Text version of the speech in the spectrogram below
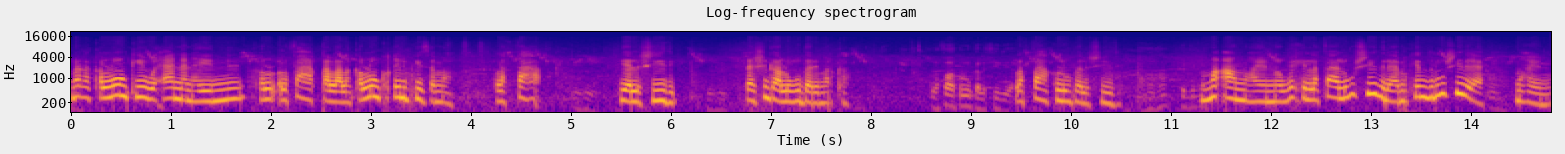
Marka kalluunkii waxaanan haynin lafaha qalalan kalluunka qilibkiisa maaha lafaha. Yaa la shiidi. Raashinkaa lagu dari marka lafaha kalluunka la kadib ma aanu hayno wixii lafaha lagu shiidi lahaa makiinada lagu shiidi lahaa ma hayno.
